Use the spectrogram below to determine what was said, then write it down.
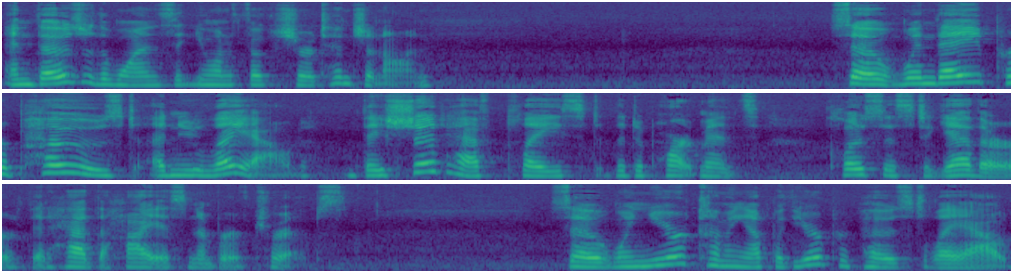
And those are the ones that you want to focus your attention on. So when they proposed a new layout, they should have placed the departments closest together that had the highest number of trips. So when you're coming up with your proposed layout,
